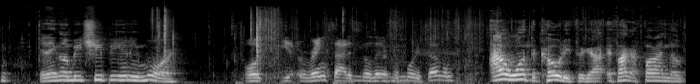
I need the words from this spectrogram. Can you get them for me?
It ain't gonna be cheapy anymore. Well, ringside is still there for 47. I don't want the Cody figure. If I can find the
